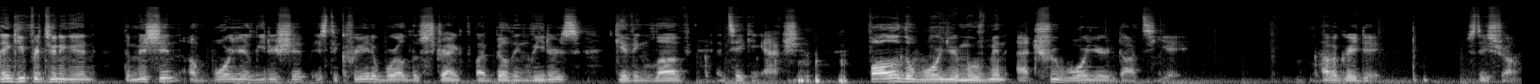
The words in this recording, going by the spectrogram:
Thank you for tuning in. The mission of Warrior Leadership is to create a world of strength by building leaders, giving love, and taking action. Follow the Warrior movement at truewarrior.ca. Have a great day. Stay strong.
